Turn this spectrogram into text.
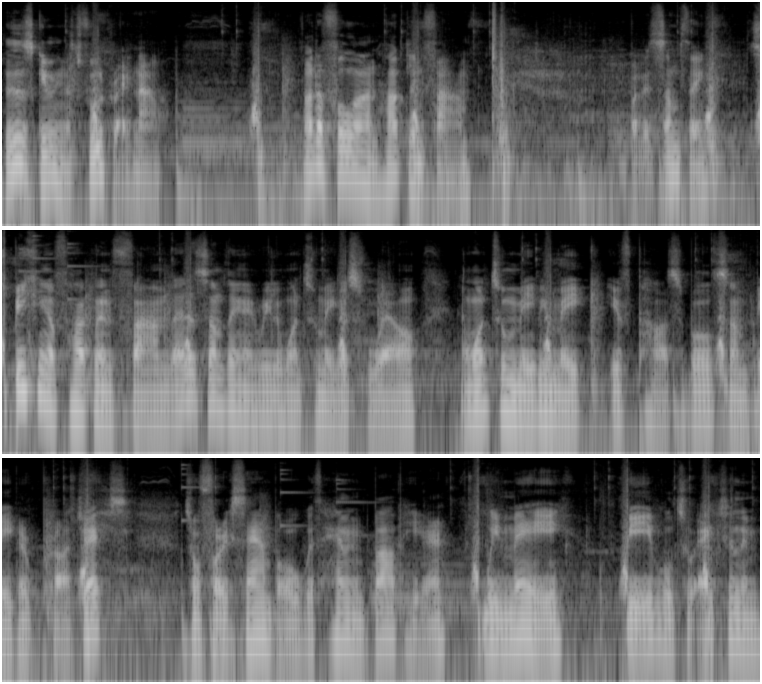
this is giving us food right now. Not a full-on Hoglin farm, but it's something. Speaking of Hoglin farm, that is something I really want to make as well. I want to maybe make, if possible, some bigger projects. So for example, with having Bob here, we may be able to actually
